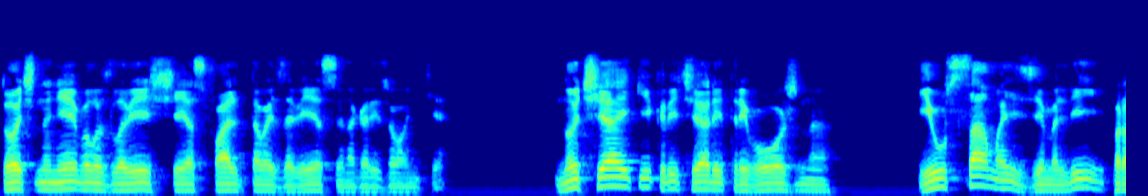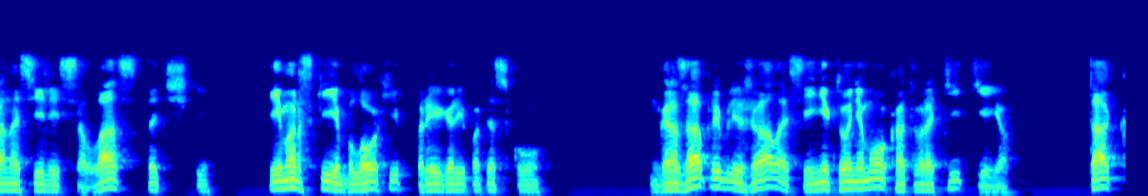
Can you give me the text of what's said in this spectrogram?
Точно не было зловещей асфальтовой завесы на горизонте. Но чайки кричали тревожно, и у самой земли проносились ласточки, и морские блохи прыгали по песку. Гроза приближалась, и никто не мог отвратить ее. Так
